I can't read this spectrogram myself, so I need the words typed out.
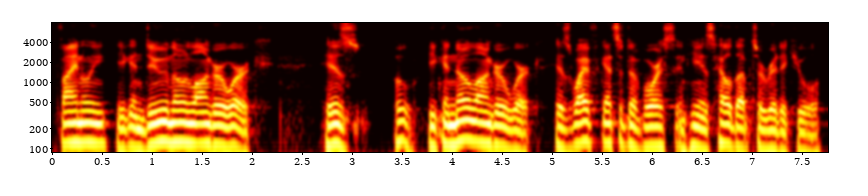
Finally, he can do no longer work. His oh, he can no longer work. His wife gets a divorce and he is held up to ridicule.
